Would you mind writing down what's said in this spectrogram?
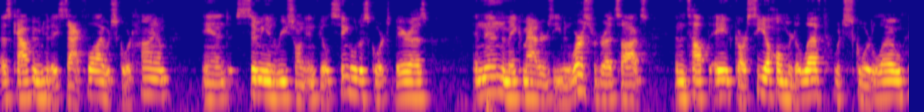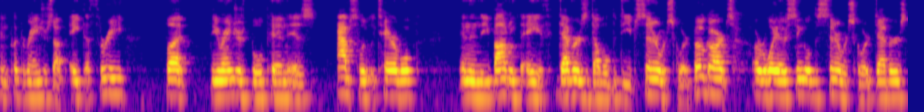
as Calhoun hit a sac fly, which scored Heim, and Semien reached on infield single to score Taveras. And then to make matters even worse for the Red Sox, in the top of the eighth, Garcia homered to left, which scored Lowe and put the Rangers up 8 to 3. But the Rangers bullpen is absolutely terrible. And then the bottom of the eighth, Devers doubled the deep center, which scored Bogaerts. Arroyo singled the center, which scored Devers.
